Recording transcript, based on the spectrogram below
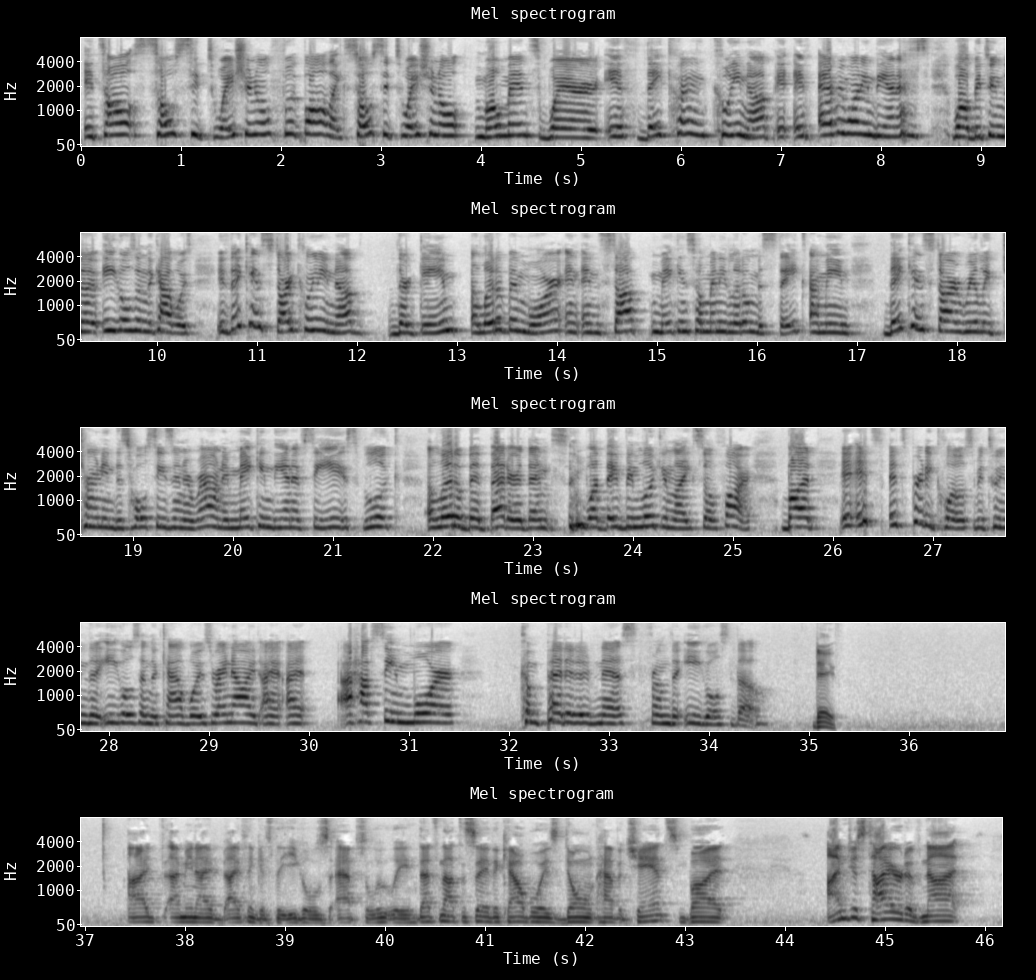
it's all so situational football, like so situational moments where if they can clean up, if everyone in the NFC, well, between the Eagles and the Cowboys, if they can start cleaning up their game a little bit more and, and stop making so many little mistakes, I mean, they can start really turning this whole season around and making the NFC East look a little bit better than what they've been looking like so far. But it, it's it's pretty close between the Eagles and the Cowboys right now. I I I, I have seen more competitiveness from the Eagles though. Dave. I I mean I I think it's the Eagles absolutely. That's not to say the Cowboys don't have a chance, but I'm just tired of not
